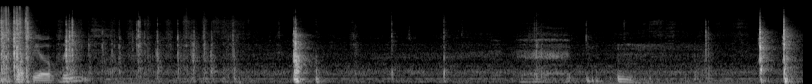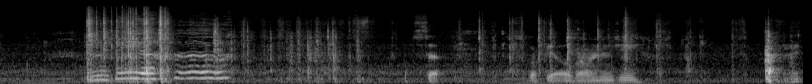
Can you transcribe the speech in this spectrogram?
Scorpio, please. Scorpio. Set Scorpio overall energy. Alright.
